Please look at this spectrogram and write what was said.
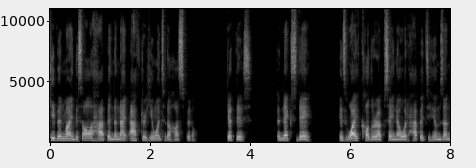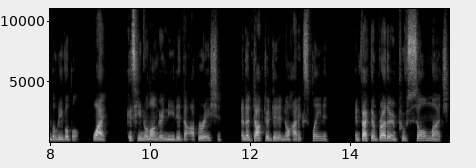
keep in mind, this all happened the night after he went to the hospital. Get this. The next day, his wife called her up saying that what happened to him is unbelievable. Why? Because he no longer needed the operation, and the doctor didn't know how to explain it. In fact, their brother improved so much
